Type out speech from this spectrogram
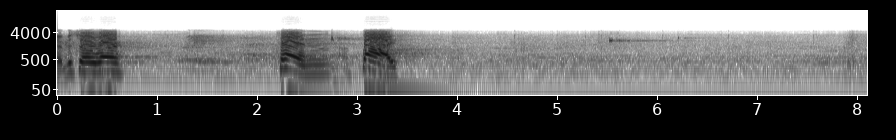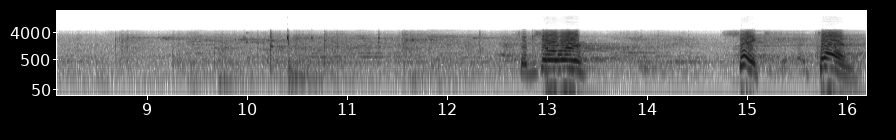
Service over. Ten, five. Service over. Six, ten.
